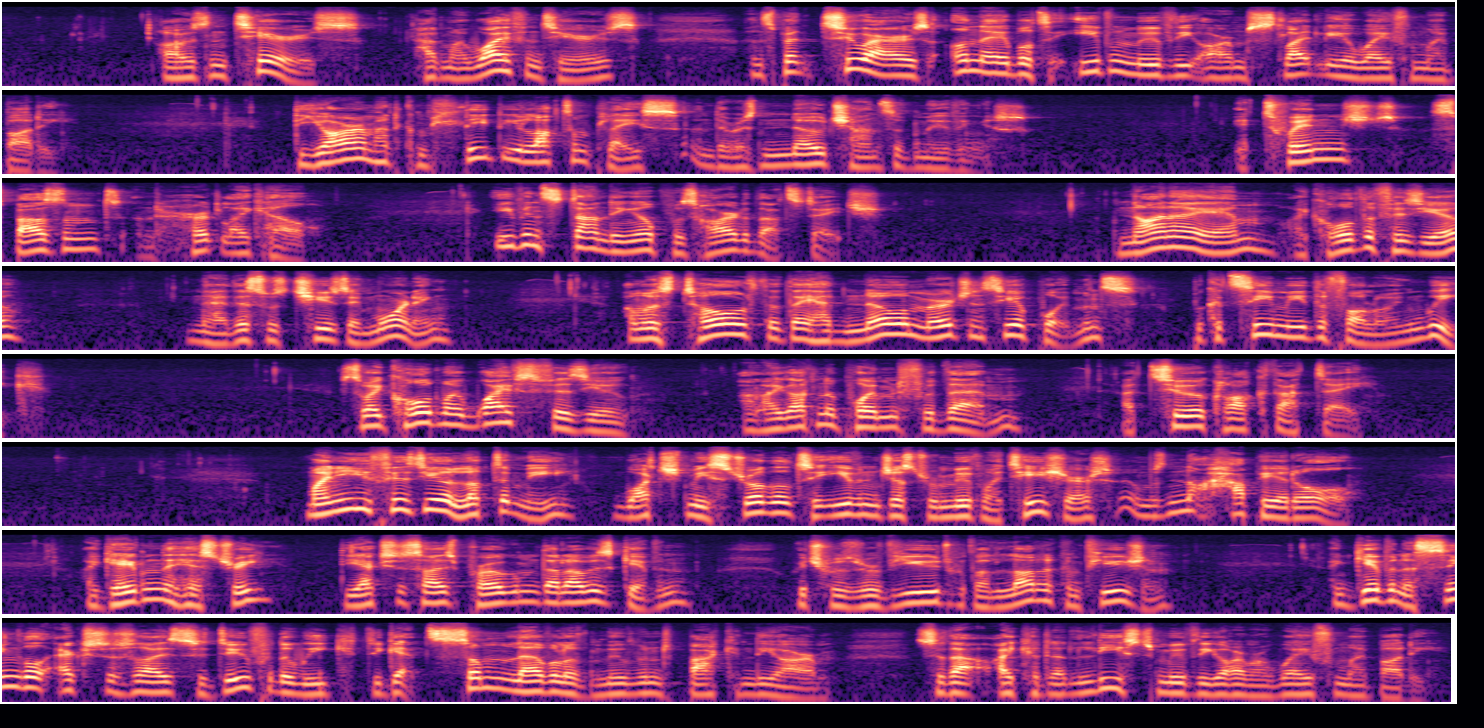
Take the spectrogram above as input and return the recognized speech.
I was in tears, had my wife in tears, and spent two hours unable to even move the arm slightly away from my body. The arm had completely locked in place and there was no chance of moving it. It twinged, spasmed, and hurt like hell. Even standing up was hard at that stage. At 9am, I called the physio. Now, this was Tuesday morning, and was told that they had no emergency appointments but could see me the following week. So I called my wife's physio and I got an appointment for them at 2 o'clock that day. My new physio looked at me, watched me struggle to even just remove my t shirt, and was not happy at all. I gave him the history, the exercise program that I was given, which was reviewed with a lot of confusion, and given a single exercise to do for the week to get some level of movement back in the arm so that I could at least move the arm away from my body.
